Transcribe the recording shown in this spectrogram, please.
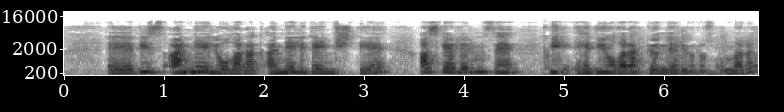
e, biz anne eli olarak, anne eli değmiş diye askerlerimize bir hediye olarak gönderiyoruz bunları.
